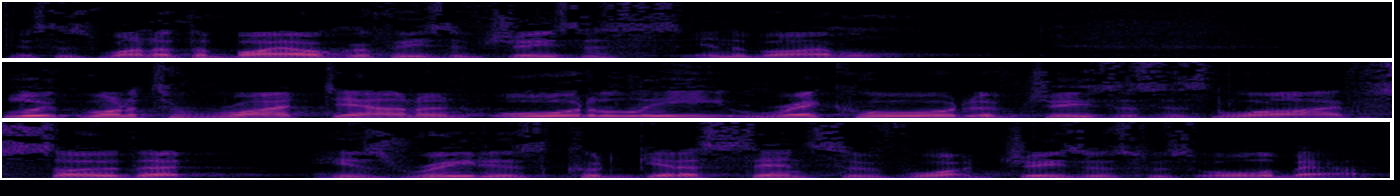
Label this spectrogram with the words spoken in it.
This is one of the biographies of Jesus in the Bible. Luke wanted to write down an orderly record of Jesus' life so that his readers could get a sense of what Jesus was all about.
